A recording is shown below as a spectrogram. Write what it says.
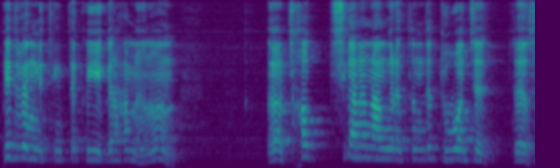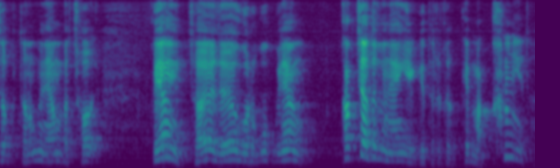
피드백 미팅 때 그 얘기를 하면은 어, 첫 시간에는 안 그랬던데 두 번째 때서부터는 그냥 뭐저 그냥 저요 저요 그러고 그냥 각자도 그냥 얘기들을 그렇게 막 합니다.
